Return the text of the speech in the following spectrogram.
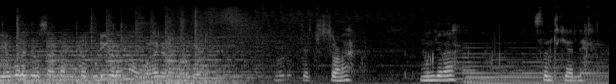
ದೇವಾಲಯಗಳ ಸಣ್ಣ ಪುಟ್ಟ ಗುಡಿಗಳನ್ನು ಒಳಗಡೆ ನೋಡ್ಬೋದು. ನೋಡಿ, ಚರ್ಚಿಸೋಣ. ಮುಂದಿನ ಸಂಚಿಕೆಯಲ್ಲಿ.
